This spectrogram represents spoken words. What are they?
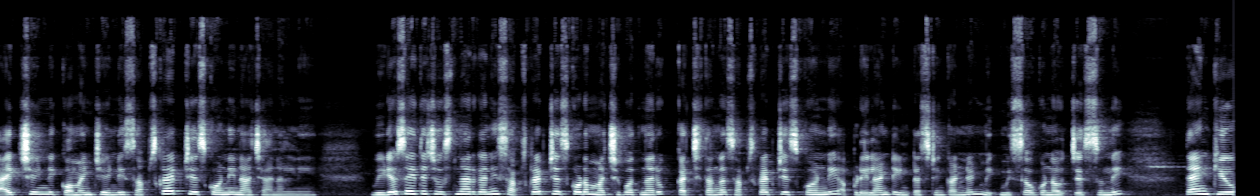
లైక్ చేయండి కామెంట్ చేయండి సబ్స్క్రైబ్ చేసుకోండి నా ఛానల్ని వీడియోస్ అయితే చూస్తున్నారు కానీ సబ్స్క్రైబ్ చేసుకోవడం మర్చిపోతున్నారు. ఖచ్చితంగా సబ్స్క్రైబ్ చేసుకోండి. అప్పుడు ఇలాంటి ఇంట్రెస్టింగ్ కంటెంట్ మీకు మిస్ అవ్వకుండా వచ్చేస్తుంది. థ్యాంక్ యూ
